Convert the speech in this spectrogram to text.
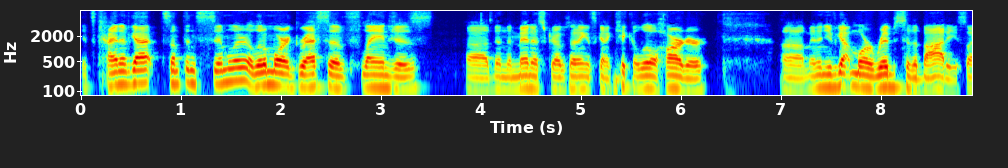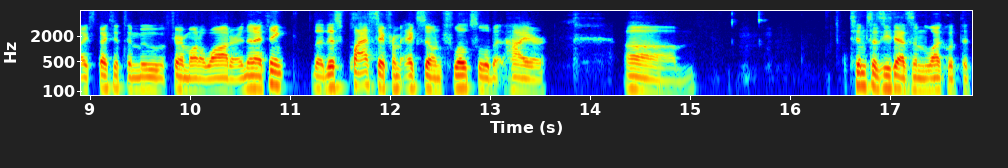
it's kind of got something similar, a little more aggressive flanges uh, than the Menace Grub. So I think it's going to kick a little harder. Um, and then you've got more ribs to the body, so I expect it to move a fair amount of water. And then I think that this plastic from X Zone floats a little bit higher. Um, Tim says he's had some luck with the,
